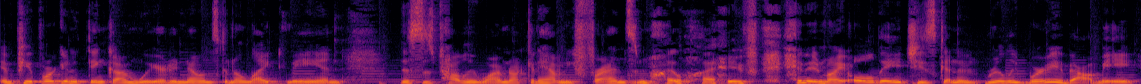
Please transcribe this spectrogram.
and people are going to think I'm weird, and no one's going to like me, and this is probably why I'm not going to have any friends in my life, and in my old age, he's going to really worry about me.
